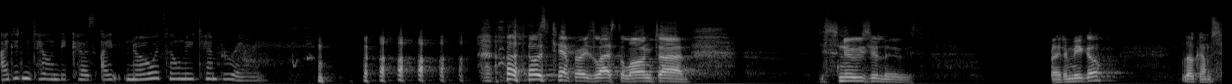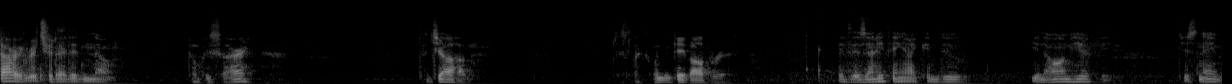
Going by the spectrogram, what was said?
I didn't tell him because I know it's only temporary. Those temporaries last a long time. You snooze, you lose. Right, amigo? Look, I'm sorry, Richard. I didn't know. Don't be sorry. It's a job. Just like the one you gave Alvarez. If there's anything I can do, you know I'm here for you. Just name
